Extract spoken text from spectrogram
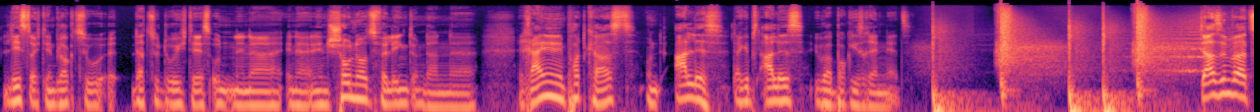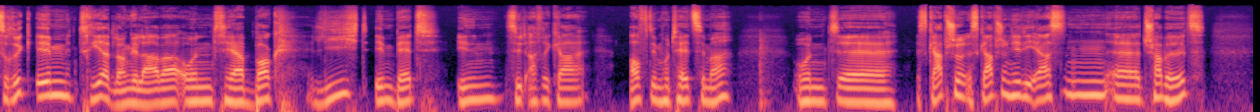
lest euch den Blog zu, äh, dazu durch, der ist unten in, der, in, der, in den Show Notes verlinkt und dann äh, rein in den Podcast und alles, da gibt es alles über Bockys Rennen jetzt. Da sind wir zurück im Triathlon-Gelaber und Herr Bock liegt im Bett in Südafrika auf dem Hotelzimmer und äh, es gab schon, es gab schon hier die ersten äh, Troubles,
